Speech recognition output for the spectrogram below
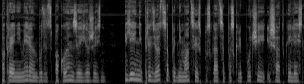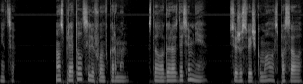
По крайней мере, он будет спокоен за ее жизнь. Ей не придется подниматься и спускаться по скрипучей и шаткой лестнице. Он спрятал телефон в карман. Стало гораздо темнее. Все же свечка мало спасала.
